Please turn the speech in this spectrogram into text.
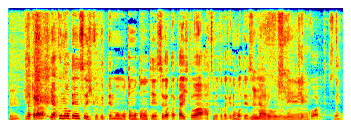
うん。だから、役の点数低くても、元々の点数が高い人は集めただけでも点数がなるほどね。結構あるですね。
